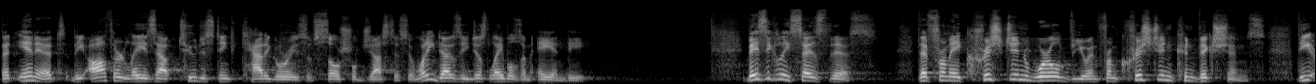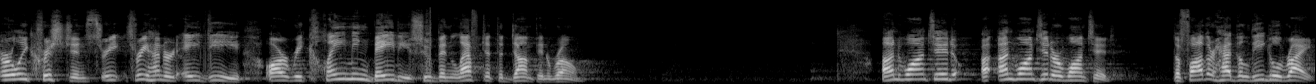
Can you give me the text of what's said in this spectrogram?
but in it, the author lays out two distinct categories of social justice. And what he does, he just labels them A and B. Basically says this that from a Christian worldview and from Christian convictions, the early Christians, 300 AD, are reclaiming babies who've been left at the dump in Rome. Unwanted, uh, unwanted or wanted, the father had the legal right.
